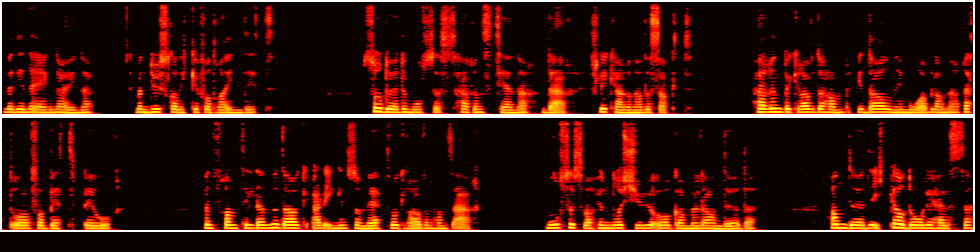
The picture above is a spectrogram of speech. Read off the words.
med dine egne øyne, men du skal ikke få dra inn dit. Så døde Moses, Herrens tjener, der, slik Herren hadde sagt. Herren begravde ham i dalen i Moablandet, rett overfor Bet Peor. Men fram til denne dag er det ingen som vet hvor graven hans er. Moses var 120 år gammel da han døde. Han døde ikke av dårlig helse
